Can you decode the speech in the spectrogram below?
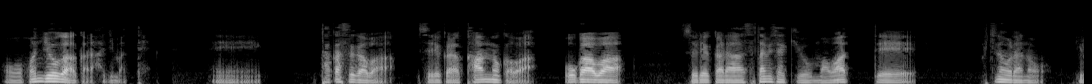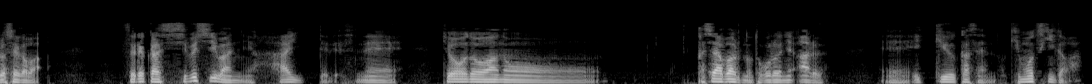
本庄川から始まって、えー、高須川、それから関野川、小川、それから佐多岬を回って、内野浦の広瀬川、それから渋市湾に入ってですね、ちょうどあのー、柏原のところにある、えー、一級河川の肝付川、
